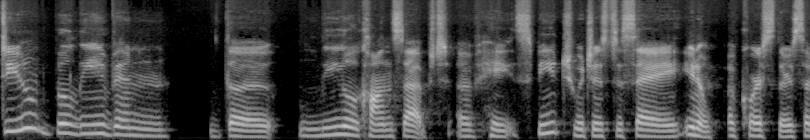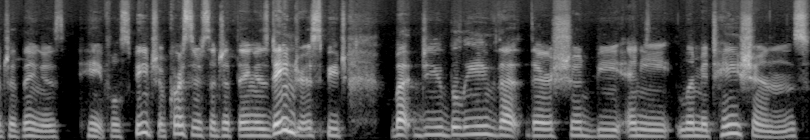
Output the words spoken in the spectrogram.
Do you believe in the legal concept of hate speech, which is to say, you know, of course, there's such a thing as hateful speech. Of course, there's such a thing as dangerous speech. But do you believe that there should be any limitations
